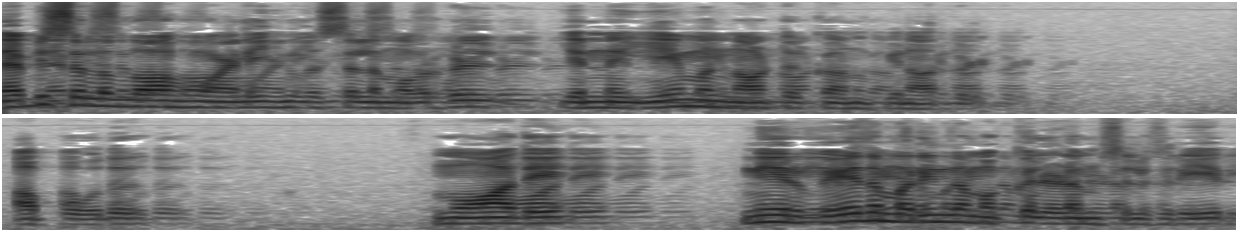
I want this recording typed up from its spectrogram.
நபி சொல்லாஹும் அலைஹி வசல்லம் அவர்கள் என்னை ஏமன் நாட்டுக்கு அனுப்பினார்கள். அப்போது முவாதே நீர் வேதமறிந்த மக்களிடம் செல்கிறீர்.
